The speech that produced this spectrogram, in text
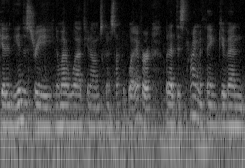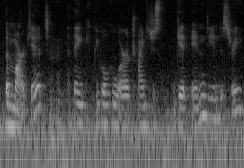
get in the industry no matter what, you know, I'm just going to start with whatever. But at this time, I think given the market, mm-hmm. I think people who are trying to just get in the industry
